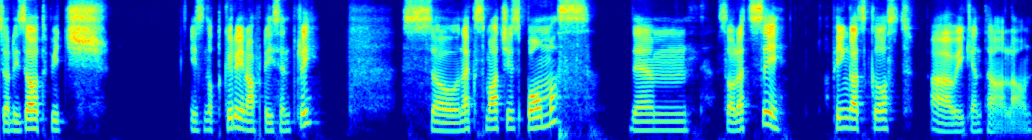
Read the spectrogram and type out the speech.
the result, which is not good enough recently. So next match is Bournemouth. Then so let's see. Fingers crossed uh, we can turn around.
